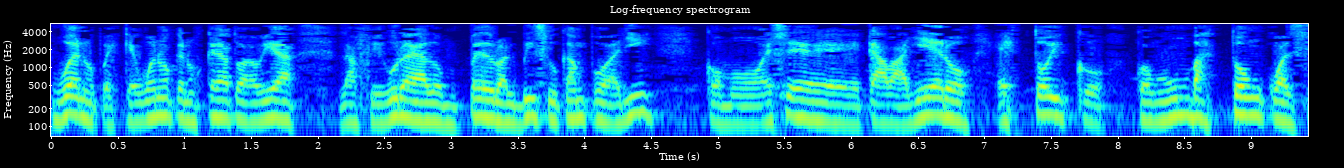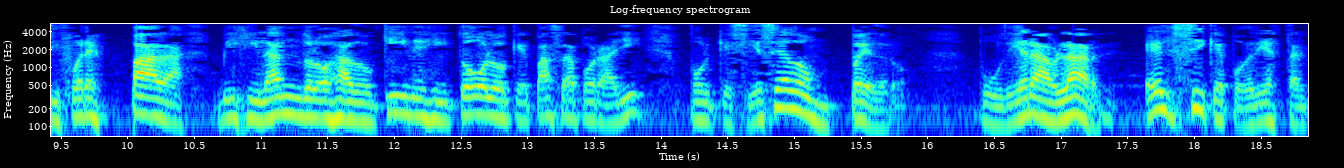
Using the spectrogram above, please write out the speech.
Bueno, pues qué bueno que nos queda todavía la figura de don Pedro Albizu Campo allí, como ese caballero estoico con un bastón cual si fuera espada, vigilando los adoquines y todo lo que pasa por allí, porque si ese don Pedro pudiera hablar, él sí que podría estar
